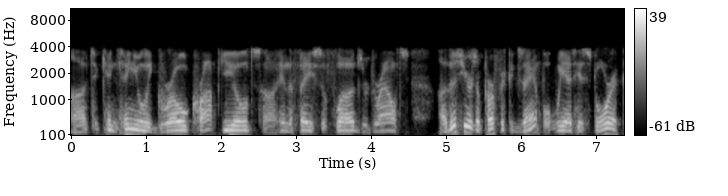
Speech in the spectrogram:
uh, to continually grow crop yields uh, in the face of floods or droughts. Uh, this year is a perfect example. We had historic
